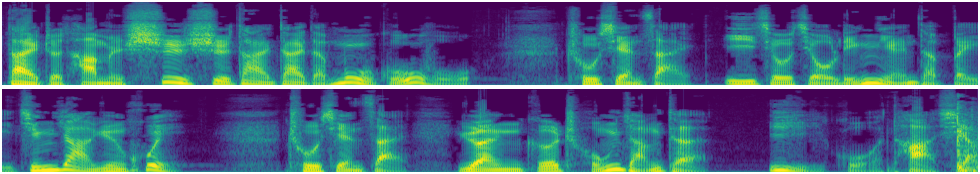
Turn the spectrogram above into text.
带着他们世世代代的木鼓舞，出现在一九九零年的北京亚运会。出现在远隔重洋的异国他乡。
